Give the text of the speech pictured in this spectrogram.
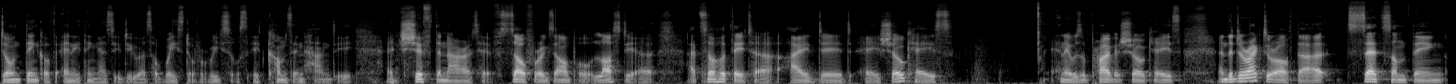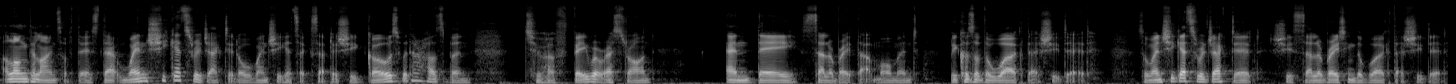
don't think of anything as you do as a waste of a resource. It comes in handy and shift the narrative. So, for example, last year at Soho Theatre, I did a showcase and it was a private showcase and the director of that said something along the lines of this that when she gets rejected or when she gets accepted she goes with her husband to her favorite restaurant and they celebrate that moment because of the work that she did so when she gets rejected she's celebrating the work that she did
